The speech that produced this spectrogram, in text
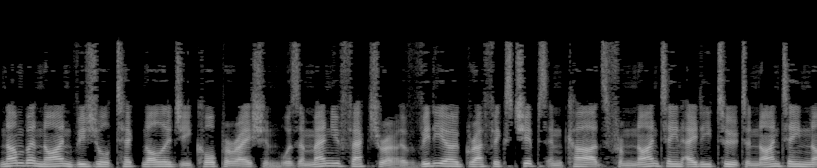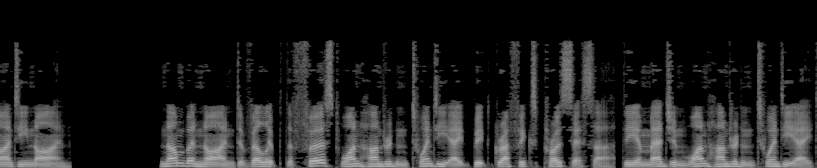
Number 9 Visual Technology Corporation was a manufacturer of video graphics chips and cards from 1982 to 1999. Number 9 developed the first 128-bit graphics processor the Imagine 128,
